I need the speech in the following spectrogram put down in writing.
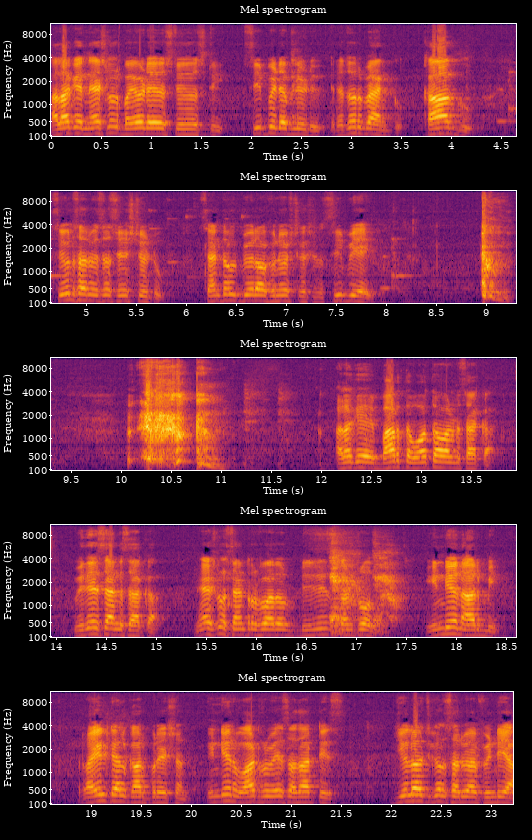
అలాగే national biodiversity university CPWD reserve bank CAG civil services institute central bureau of investigation CBI. అలాగే భారత వాతావరణ శాఖ విదేశాంగ శాఖ national centre for disease control Indian army RailTel corporation Indian water ways authorities geological survey of India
